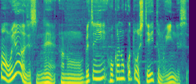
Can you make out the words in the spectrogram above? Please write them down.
まあ親はですね、あの別に他のことをしていてもいいんです。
